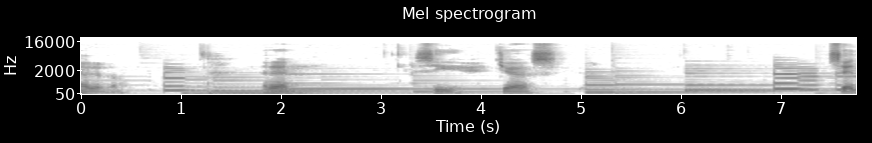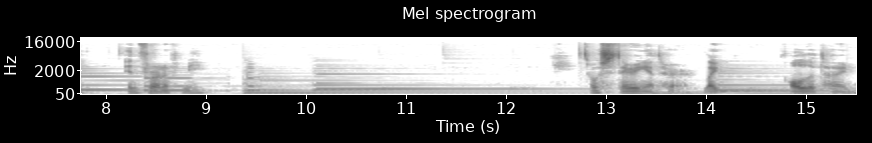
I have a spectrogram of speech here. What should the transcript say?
I don't know. And then see just sit in front of me. I was staring at her like all the time.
